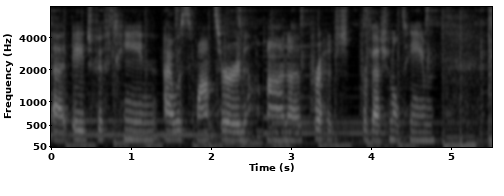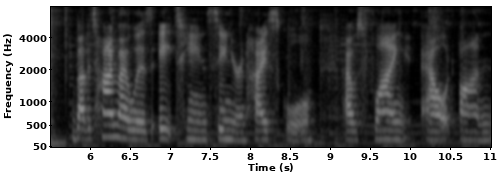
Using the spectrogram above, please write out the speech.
At age 15, I was sponsored on a professional team by the time I was 18, senior in high school, I was flying out on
